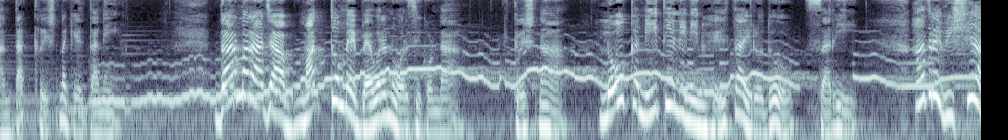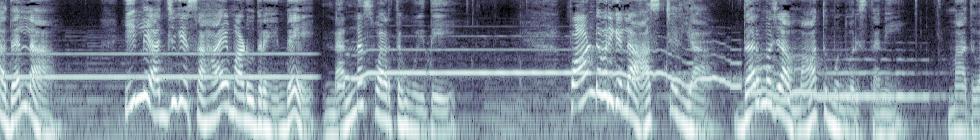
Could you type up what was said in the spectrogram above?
ಅಂತ ಕೃಷ್ಣ ಕೇಳ್ತಾನೆ. ಧರ್ಮರಾಜ ಮತ್ತೊಮ್ಮೆ ಬೆವರನ್ನು ಒರೆಸಿಕೊಂಡ. ಕೃಷ್ಣ, ಲೋಕ ನೀತಿಯಲ್ಲಿ ನೀನು ಹೇಳ್ತಾ ಇರೋದು ಸರಿ. ಆದರೆ ವಿಷಯ ಅದಲ್ಲ. ಇಲ್ಲಿ ಅಜ್ಜಿಗೆ ಸಹಾಯ ಮಾಡುವುದರ ಹಿಂದೆ ನನ್ನ ಸ್ವಾರ್ಥವೂ ಇದೆ. ಪಾಂಡವರಿಗೆಲ್ಲ ಆಶ್ಚರ್ಯ. ಧರ್ಮಜ ಮಾತು ಮುಂದುವರಿಸ್ತಾನೆ. ಮಾಧವ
